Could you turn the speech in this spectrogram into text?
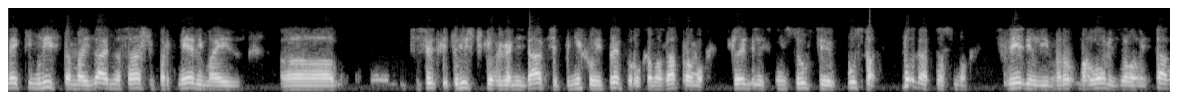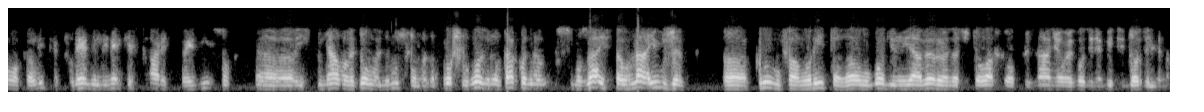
nekim listama i zajedno sa našim partnerima iz uh, Svetske turističke organizacije po njihovim preporukama zapravo sledili smo instrukcije i upustva. Dodatno smo sredili i valorizovali sam lokalitet, uredili neke stvari koje nisu uh, ispunjavale dovoljno uslova za prošlu godinu, tako da smo zaista u najužem krugu favorita za ovu godinu. Ja verujem da će to Laskovo priznanje ove godine biti dodeljeno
